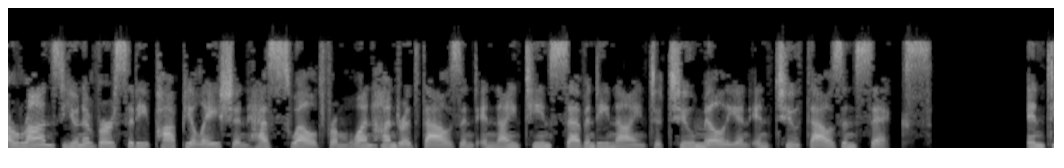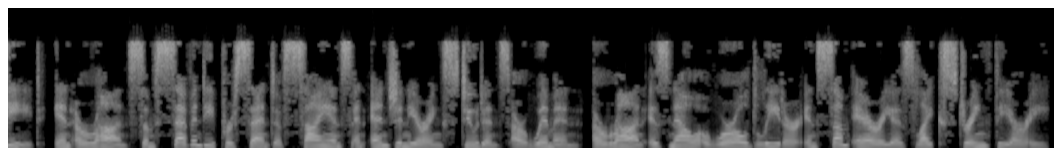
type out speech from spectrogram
Iran's university population has swelled from 100,000 in 1979 to 2 million in 2006. Indeed, in Iran some 70% of science and engineering students are women. Iran is now a world leader in some areas like string theory.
